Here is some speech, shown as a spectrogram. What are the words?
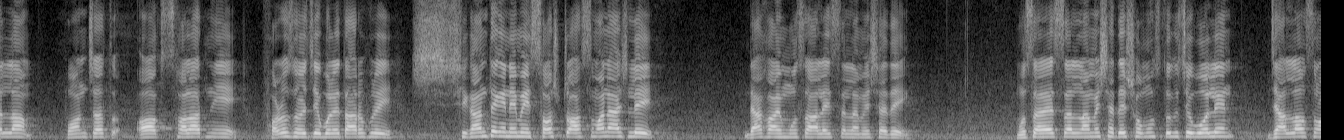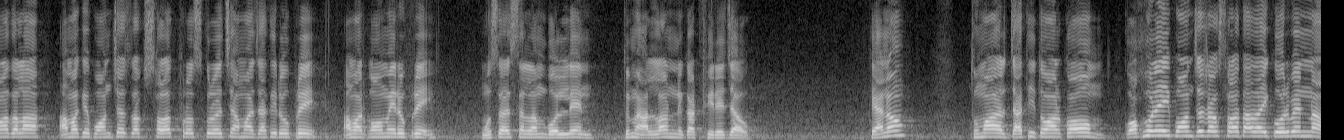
সাল্লাম পঞ্চাশ অক সলাৎ নিয়ে ফরজ হয়েছে বলে তার উপরে সেখান থেকে নেমে ষষ্ঠ আসমানে আসলে দেখা হয় মুসা আলাইসাল্লামের সাথে। মুসা আলাইসাল্লামের সাথে সমস্ত কিছু বললেন যে আল্লাহ সাল্লাহ আমাকে পঞ্চাশ অক সলাৎ ফরজ করেছে আমার জাতির উপরে, আমার কমের উপরে। মুসা আলাইসাল্লাম বললেন, তুমি আল্লাহর নিকট ফিরে যাও। কেন? তোমার জাতি, তোমার কম কখনোই পঞ্চাশ অক সলাৎ আদায় করবেন না।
